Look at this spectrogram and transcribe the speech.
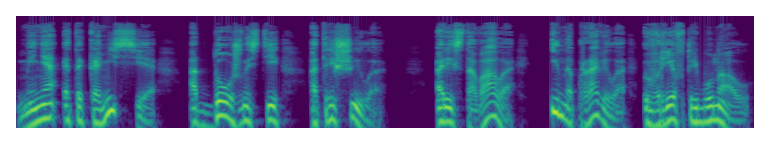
Меня эта комиссия от должности отрешила, арестовала и направила в ревтрибунал.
